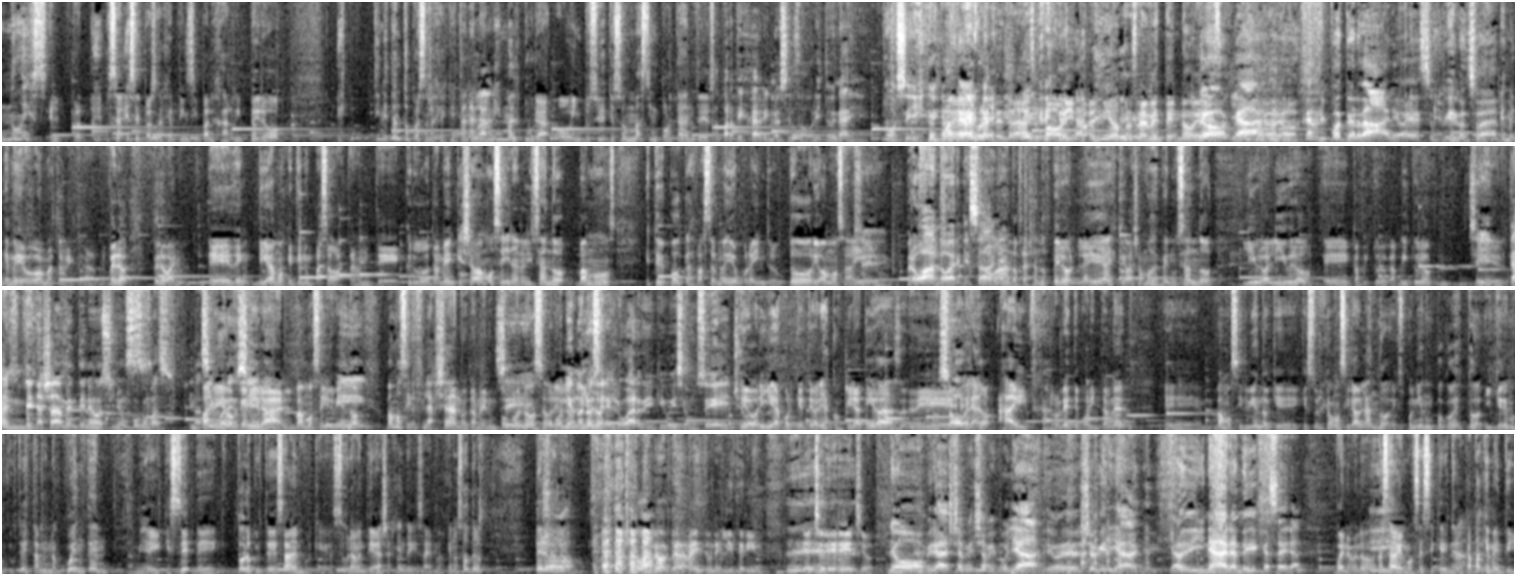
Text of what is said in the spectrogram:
no es el, per- o sea, es el personaje principal Harry, pero es- tiene tantos personajes que están a la Mal. misma altura o inclusive que son más importantes. Aparte, Harry no es el favorito de nadie. ¿O sí? Bueno, alguno tendrá su favorito. El mío personalmente no es. No, claro, no. Harry Potter, dale, es un pibe con suerte. Es, es medio goma también Harry. Pero, pero bueno, eh, de- digamos que tiene un pasado bastante crudo también, que ya vamos a ir analizando. Vamos, este podcast va a ser medio por ahí introductorio, vamos a Sí, ir probando a ver qué sale. probando, flasheando, pero la idea es que vayamos desmenuzando libro a libro, eh, capítulo a capítulo. Sí, Eh, tan detalladamente no, sino un poco más un paneo general. Vamos a ir viendo, Y- vamos a ir flasheando también un poco, Sí, ¿no? Sobre poniéndonos en el lugar de qué hubiésemos hecho. teorías, porque teorías conspirativas de sobran. esto hay rolete por internet. Eh, vamos a ir viendo que, que surge, vamos a ir hablando, exponiendo un poco esto y queremos que ustedes también nos cuenten, También. eh, que sepan todo lo que ustedes saben, porque seguramente haya gente que sabe más que nosotros. Pero Yo que vos no, claramente, un Slytherin Eh, hecho y derecho. No, mirá, ya me, ya me spoileaste, boludo. Yo quería que, que adivinaran de qué casa era. Bueno, no, no sabemos, es secreto, No, capaz no. que mentí.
